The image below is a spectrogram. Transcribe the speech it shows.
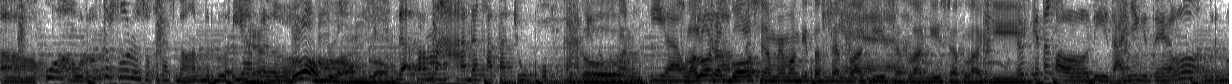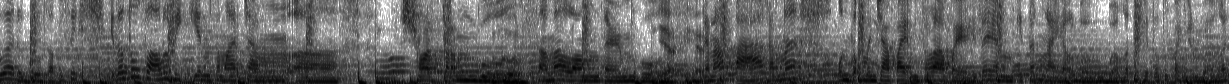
uh, wow, lu terus lu udah sukses banget berdua. Iya, Iya. belum. Belum, belum, belum. Nggak pernah ada kata cukup kan. Itu tuh Betul. manusia. selalu ada goals yang memang kita set Iya. lagi set lagi set lagi Terus kita kalau ditanya gitu ya, lo berdua ada goals apa sih? Kita tuh selalu bikin semacam uh, short term goals Betul. sama long term goals. Iya, iya. Kenapa? Karena untuk mencapai misalnya apa ya? Kita yang kita ngayal babu banget, kita tuh pengen banget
